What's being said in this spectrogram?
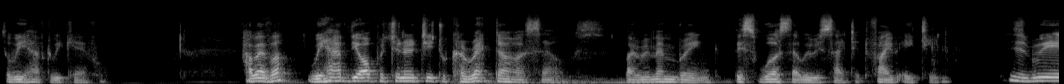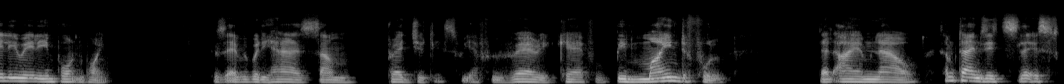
So we have to be careful. However, we have the opportunity to correct ourselves by remembering this verse that we recited, 518. This is really, really important point because everybody has some prejudice. We have to be very careful, be mindful that I am now. Sometimes it's, it's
